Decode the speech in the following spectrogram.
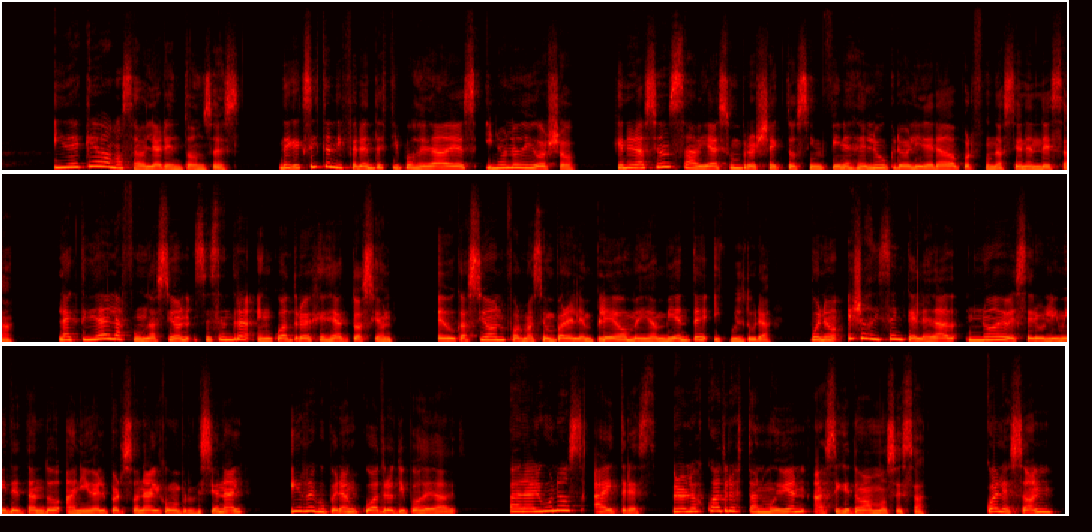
¿Y de qué vamos a hablar entonces? De que existen diferentes tipos de edades y no lo digo yo. Generación Sabia es un proyecto sin fines de lucro liderado por Fundación Endesa la actividad de la Fundación se centra en cuatro ejes de actuación. Educación, formación para el empleo, medio ambiente y cultura. Bueno, ellos dicen que la edad no debe ser un límite tanto a nivel personal como profesional y recuperan cuatro tipos de edades. Para algunos hay tres, pero los cuatro están muy bien, así que tomamos esa. ¿Cuáles son?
